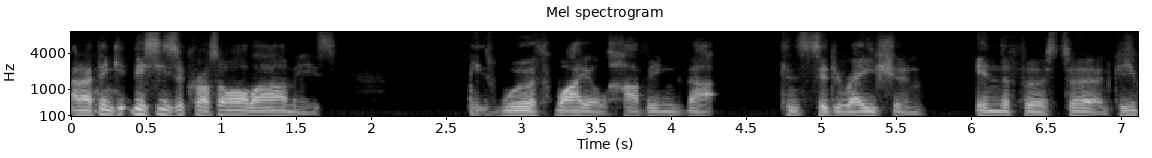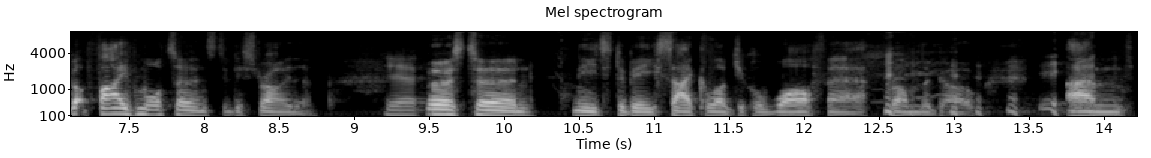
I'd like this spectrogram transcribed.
And I think this is across all armies. It's worthwhile having that consideration in the first turn because you've got five more turns to destroy them. Yeah. First turn needs to be psychological warfare from the go. and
